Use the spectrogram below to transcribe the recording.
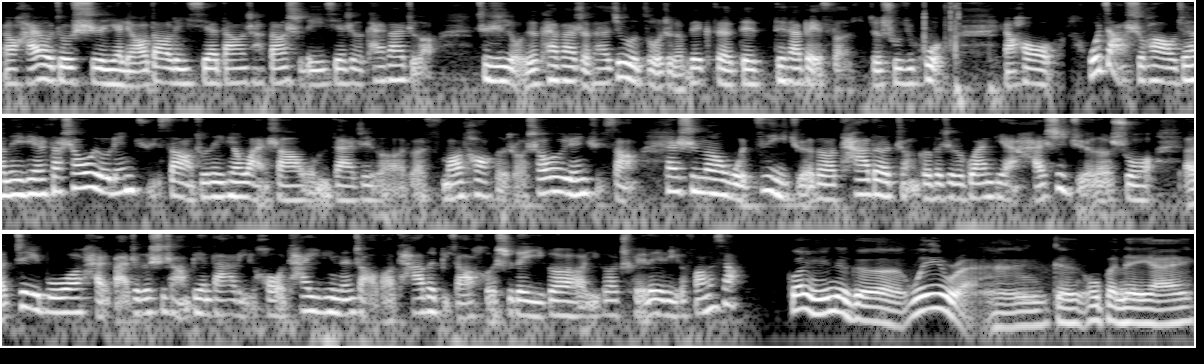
然后还有就是也聊到了一些当时当时的一些这个开发者，甚至有一个开发者他就是做这个 Vector Database 的这数据库。然后我讲实话，我觉得那天他稍微有点沮丧，就那天晚上我们在这个 Small Talk 的时候稍微有点沮丧。但是呢，我自己觉得他的整个的这个观点还是觉得说，呃，这一波还把这个市场变大了以后，他一定能找到他的比。比较合适的一个一个垂类的一个方向。关于那个微软跟 OpenAI，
